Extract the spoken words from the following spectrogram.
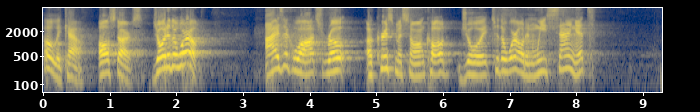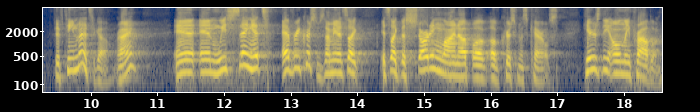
Holy cow. All stars. Joy to the world. Isaac Watts wrote a Christmas song called Joy to the World, and we sang it 15 minutes ago, right? And, and we sing it every Christmas. I mean, it's like, it's like the starting lineup of, of Christmas carols. Here's the only problem.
